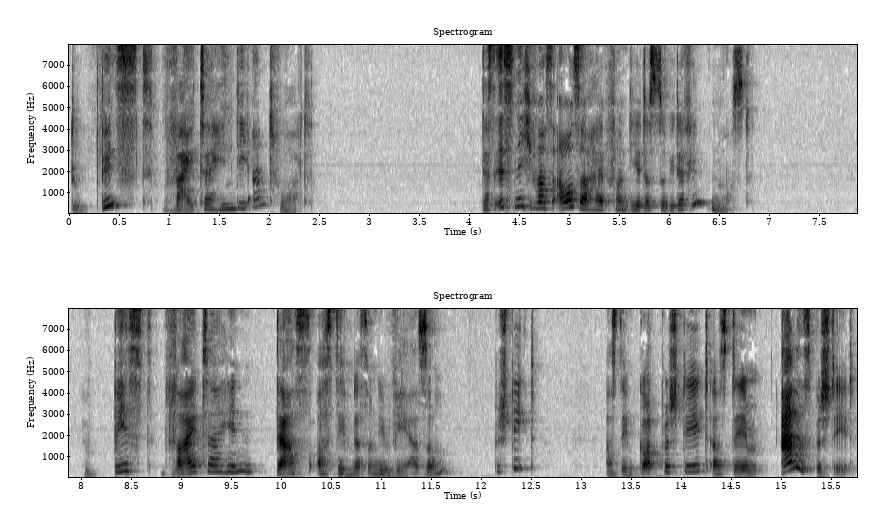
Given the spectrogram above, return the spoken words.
Du bist weiterhin die Antwort. Das ist nicht was außerhalb von dir, das du wieder finden musst. Du bist weiterhin das, aus dem das Universum besteht aus dem Gott besteht, aus dem alles besteht,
